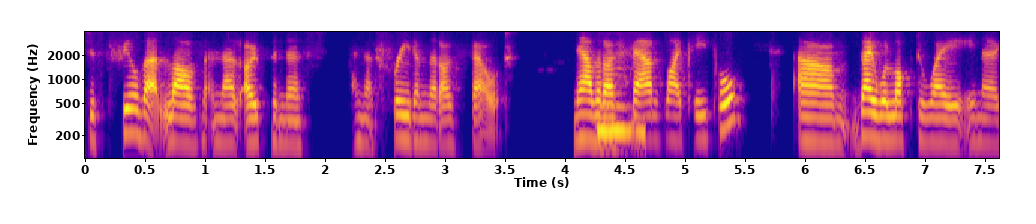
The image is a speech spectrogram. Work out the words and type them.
just feel that love and that openness and that freedom that I've felt. Now that mm. I've found my people, um, they were locked away in a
